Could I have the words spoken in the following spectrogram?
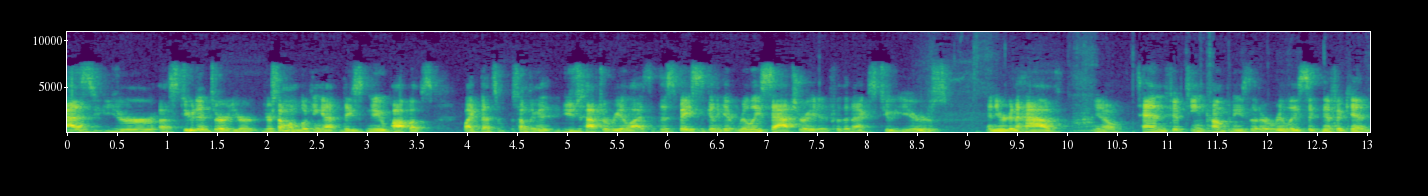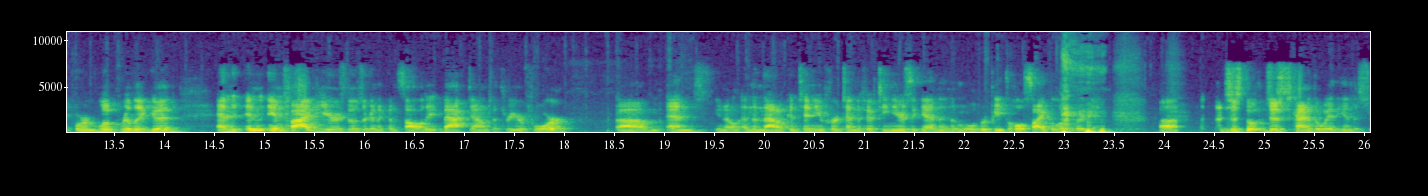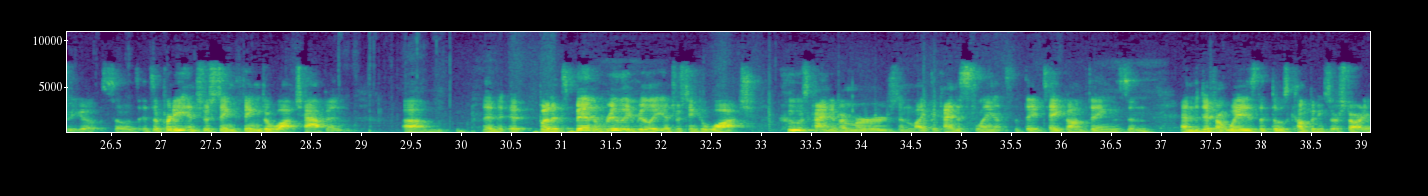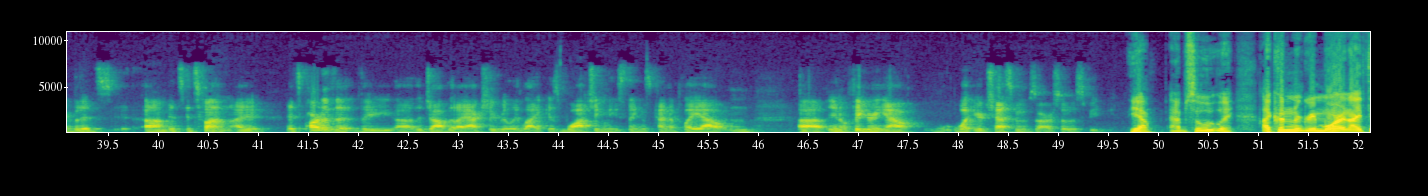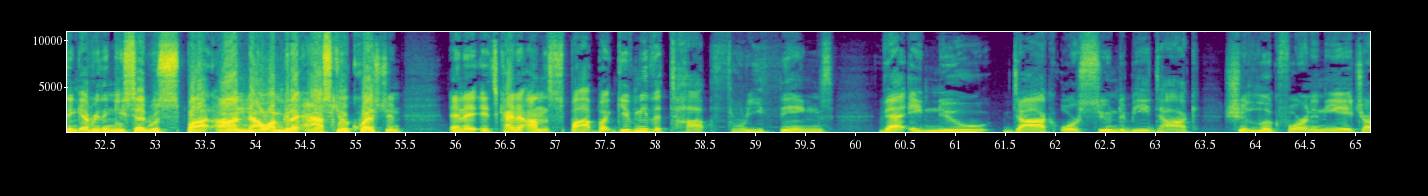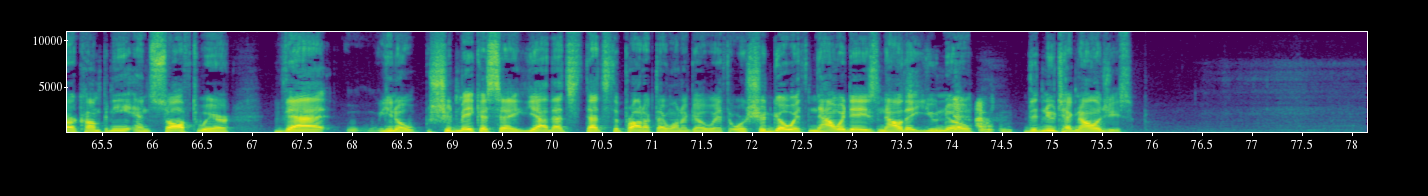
as you're a student or you're you're someone looking at these new pop-ups, like that's something that you just have to realize that this space is going to get really saturated for the next two years, and you're going to have you know 10, 15 companies that are really significant or look really good. and in, in five years, those are going to consolidate back down to three or four. Um, and you know, and then that'll continue for 10 to 15 years again, and then we'll repeat the whole cycle over again. uh, that's just the, just kind of the way the industry goes. So it's, it's a pretty interesting thing to watch happen. Um, and it, but it's been really really interesting to watch who's kind of emerged and like the kind of slants that they take on things and and the different ways that those companies are starting. But it's um, it's it's fun. I it's part of the the uh, the job that I actually really like is watching these things kind of play out and uh, you know figuring out what your chess moves are, so to speak. Yeah, absolutely. I couldn't agree more, and I think everything you said was spot on. Now I'm going to ask you a question, and it's kind of on the spot, but give me the top three things that a new doc or soon to be doc should look for in an EHR company and software that you know should make us say yeah that's that's the product i want to go with or should go with nowadays now that you know yeah, I mean, the new technologies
